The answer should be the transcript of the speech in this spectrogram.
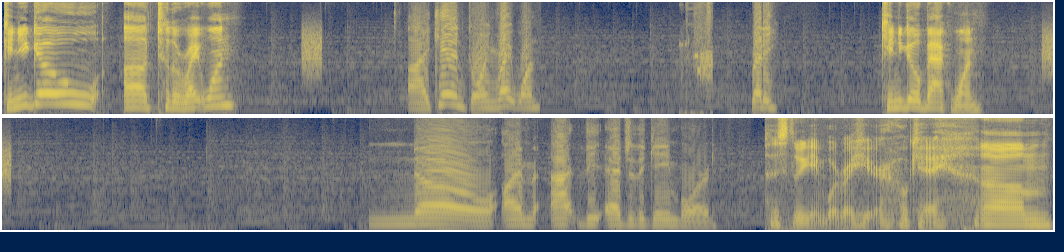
Can you go uh to the right one? I can. Going right one. Ready. Can you go back one? No, I'm at the edge of the game board. This is the game board right here. Okay. Um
